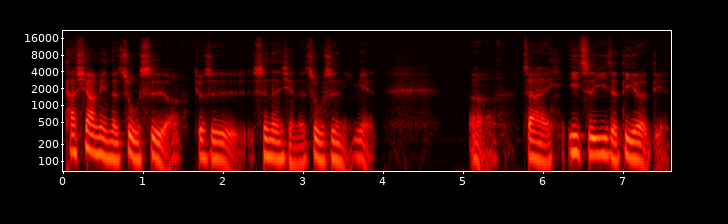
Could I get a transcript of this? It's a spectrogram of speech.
它下面的注释啊，就是失能险的注释里面，呃，在一之一的第二点，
